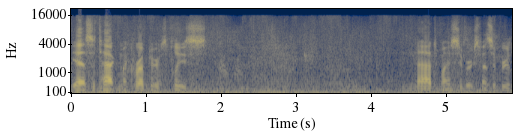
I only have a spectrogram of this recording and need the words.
Yes, attack my corruptors, please. Not my super expensive brood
